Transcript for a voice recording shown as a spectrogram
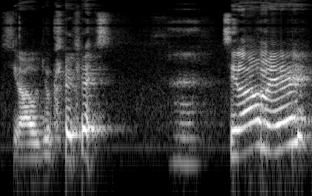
Silau juga guys. Silau men.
